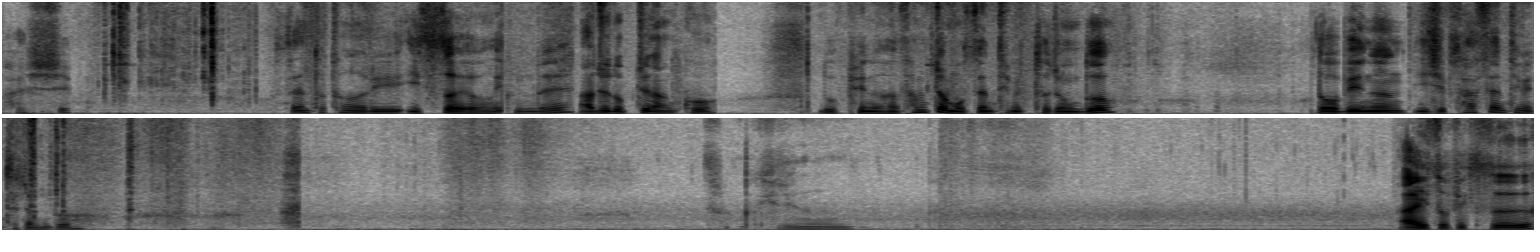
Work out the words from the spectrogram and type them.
80 센터 터널이 있어요. 근데 아주 높진 않고 높이는 한 3.5cm 정도 너비는 24cm 정도 트렁크 길이는 아이소픽스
